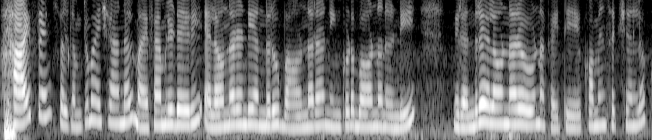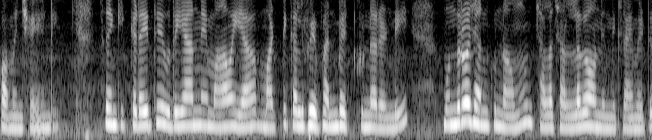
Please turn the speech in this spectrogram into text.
Hi friends welcome to my channel my family diary. ఎలా ఉన్నారండి అందరూ? బాగున్నారా? నేను కూడా బాగున్నానండి. మీరందరూ ఎలా ఉన్నారో నాకైతే కామెంట్ సెక్షన్లో కామెంట్ చేయండి. సో ఇంక ఇక్కడైతే ఉదయాన్నే మామయ్య మట్టి కలిపే పని పెట్టుకున్నారండి. ముందు రోజు అనుకున్నాము చాలా చల్లగా ఉండింది క్లైమేట్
